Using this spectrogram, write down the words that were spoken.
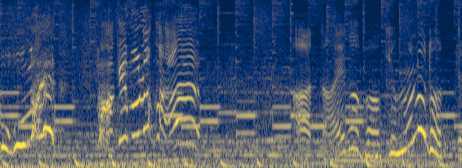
お前化け物か？あたいが化け物だって？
